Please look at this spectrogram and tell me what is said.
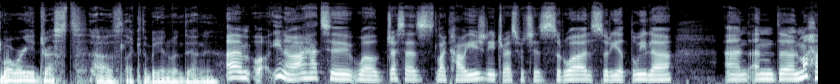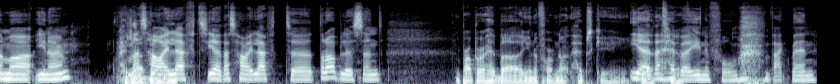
what were you dressed as, like to begin with, Diana? Um, well, you know, I had to well dress as like how I usually dress, which is surwal, suriya twila, and and uh, mahrama. you know. Hijab, that's how yeah. I left. Yeah, that's how I left uh, Trablus, and Proper Hiba uniform, not Hipski. yeah, yet, the Hiba uniform back then,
